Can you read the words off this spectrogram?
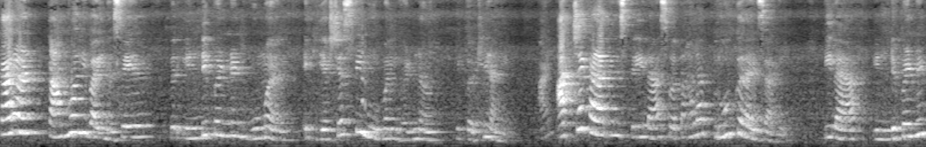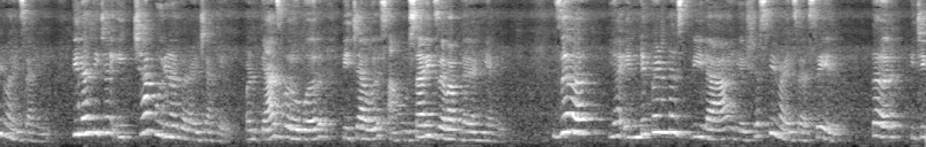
कारण कामवाली बाई नसेल तर इंडिपेंडेंट वुमन एक यशस्वी वुमन घडणं हे कठीण आहे. आणि आजच्या काळातील स्त्रीला स्वतःला प्रूव्ह करायचं आहे. तिला इंडिपेंडेंट व्हायचं आहे. तिला तिच्या इच्छा पूर्ण करायच्या आहेत. पण त्याचबरोबर तिच्यावर सांसारिक जबाबदाऱ्याही आहेत. जर या इंडिपेंडंट स्त्रीला यशस्वी व्हायचं असेल तर तिची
